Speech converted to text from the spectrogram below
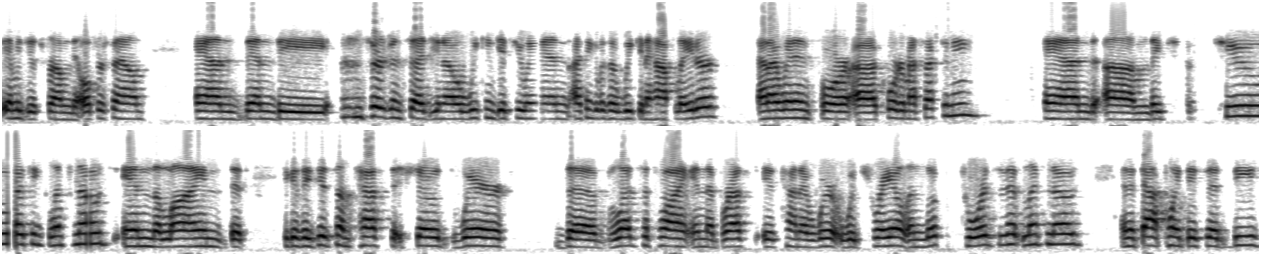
images from the ultrasound. And then the surgeon said, you know, we can get you in. I think it was a week and a half later, and I went in for a quarter mastectomy, and um, they took two, I think, lymph nodes in the line that because they did some tests that showed where the blood supply in the breast is kind of where it would trail and look towards the lymph nodes. And at that point, they said these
